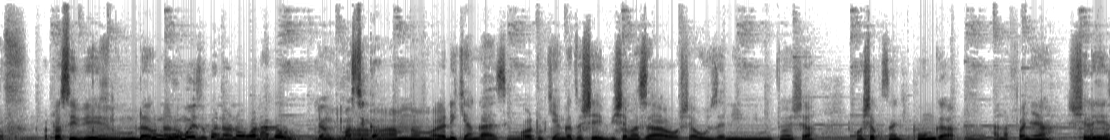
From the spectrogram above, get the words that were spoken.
off, watu wasivi muda na mwezi kwani wana- wanaga huu masika? Amna, hadi kiangazi watu kiangazi washaivisha mazao washauza nini mtu asha washakusanya kipunga anafanya sherehe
